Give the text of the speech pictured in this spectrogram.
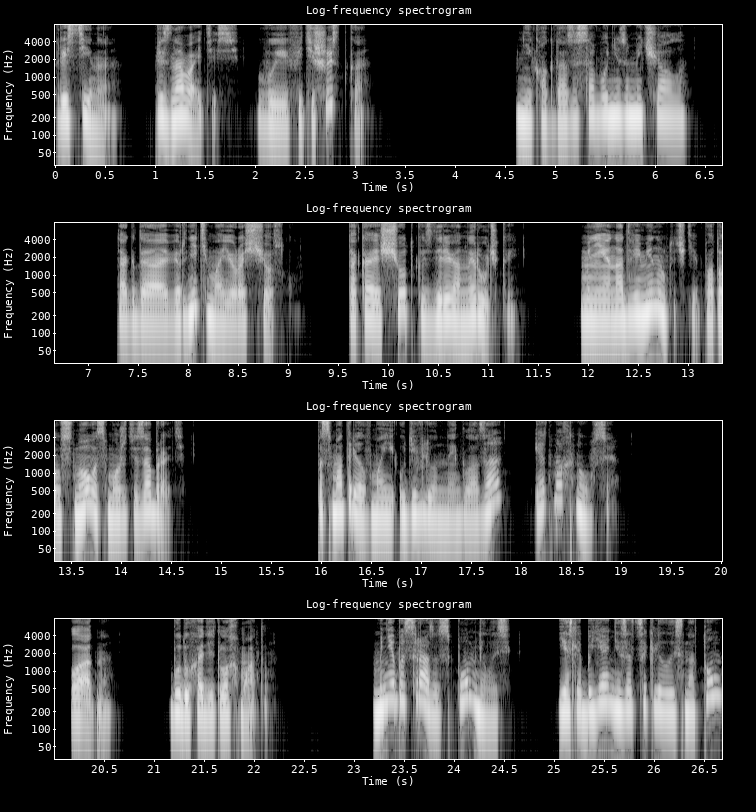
«Кристина, признавайтесь, вы фетишистка?» Никогда за собой не замечала. Тогда верните мою расческу. Такая щетка с деревянной ручкой. Мне на две минуточки, потом снова сможете забрать. Посмотрел в мои удивленные глаза и отмахнулся. Ладно, буду ходить лохматым. Мне бы сразу вспомнилось, если бы я не зациклилась на том,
